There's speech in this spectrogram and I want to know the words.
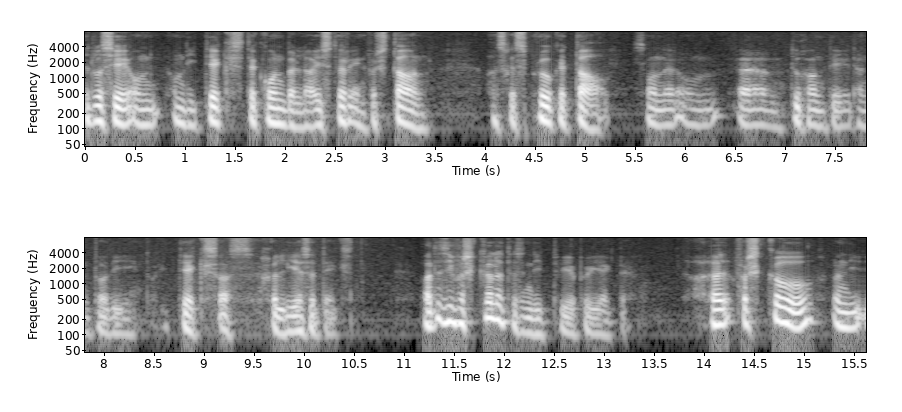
Dit wil sê om om die teks te kon beluister en verstaan as gesproke taal sonder om ehm uh, toegang te hê dan tot die tot die teks as geleesde teks. Wat is die verskille tussen die twee projekte? Hulle verskil in die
